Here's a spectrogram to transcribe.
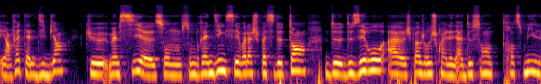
et en fait, elle dit bien que même si euh, son, son, branding c'est voilà je suis passée de temps de, de zéro à euh, je sais pas aujourd'hui je crois elle est à 230 000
